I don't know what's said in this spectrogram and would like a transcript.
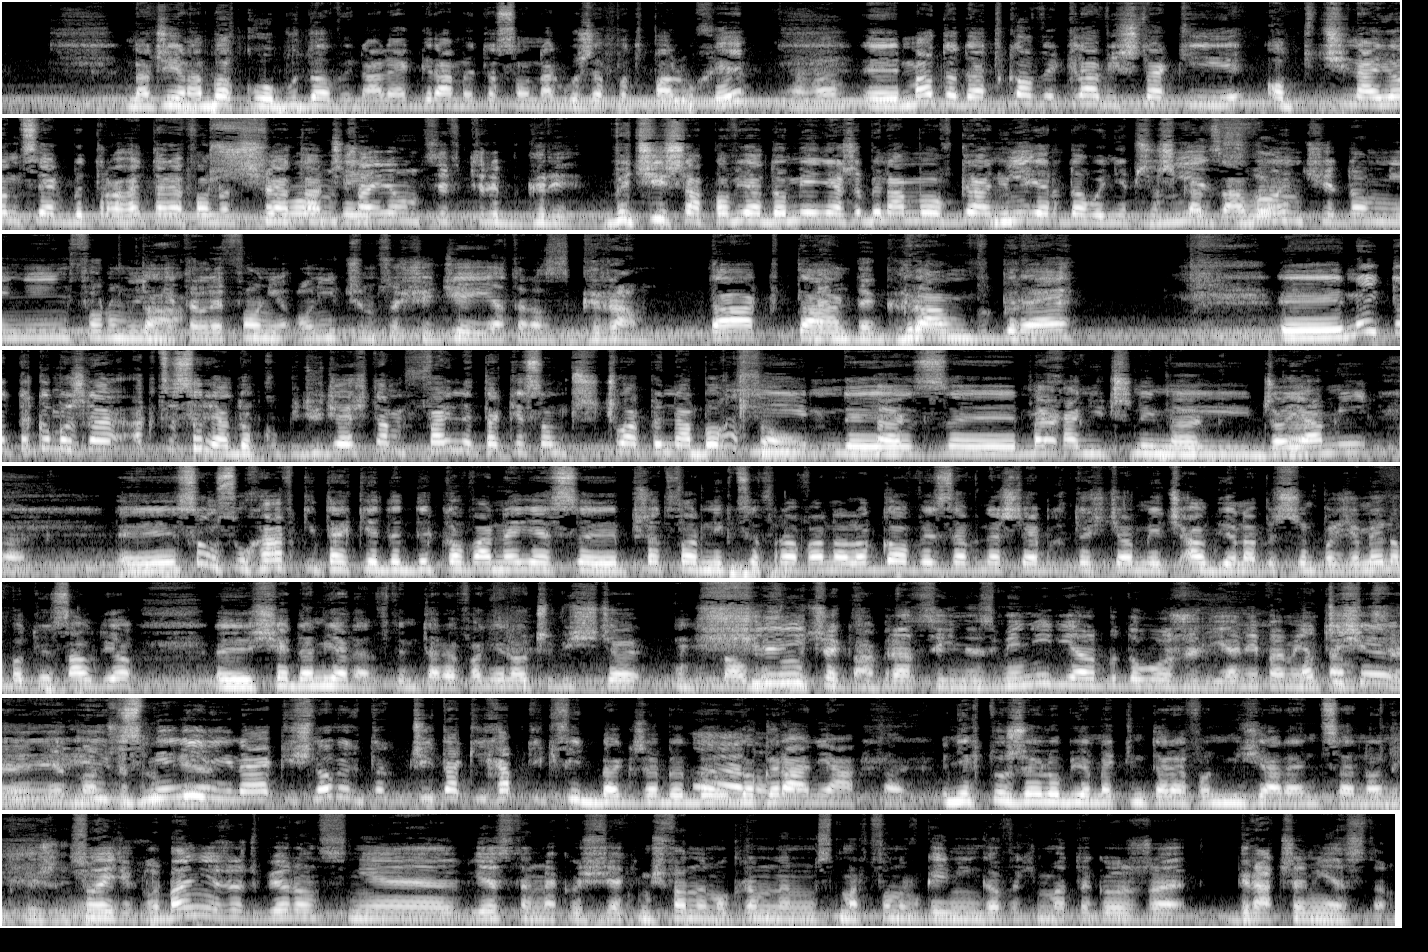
znaczy na boku obudowy, no ale jak gramy to są na górze pod paluchy. Aha. Y, Ma dodatkowy klawisz taki odcinający jakby trochę telefon od świata, Przełączający w tryb gry. wycisza powiadomienia, żeby nam w graniu Nie- pierdoły nie Nie przeszkadzały. dzwońcie do mnie, nie informuj Tak. mnie telefonie o niczym, co się dzieje, ja teraz gram. Tak, tak, Będę gram w grę. Yy, No i do tego można akcesoria dokupić. Widziałeś tam fajne takie są przyczłapy na boki No są, yy, tak. z mechanicznymi Tak, joyami. Tak, tak. Yy, Są słuchawki takie dedykowane, jest yy, przetwornik cyfrowo-analogowy, zewnętrzny, jakby ktoś chciał mieć audio na wyższym poziomie, no bo tu jest audio yy, 7.1 w tym telefonie, no oczywiście no, Silniczek tak. wibracyjny zmienili albo dołożyli, ja nie pamiętam, Znaczy się czy jedno, czy zmienili drugie. na jakiś nowy, czyli taki haptic feedback, żeby był A, do no grania. Tak. Niektórzy lubią, jak im telefon mizia ręce, no niektórzy nie. Słuchajcie, globalnie rzecz biorąc, nie jestem jakoś jakimś fanem ogromnym smartfonów gamingowych, mimo tego, że graczem jestem.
